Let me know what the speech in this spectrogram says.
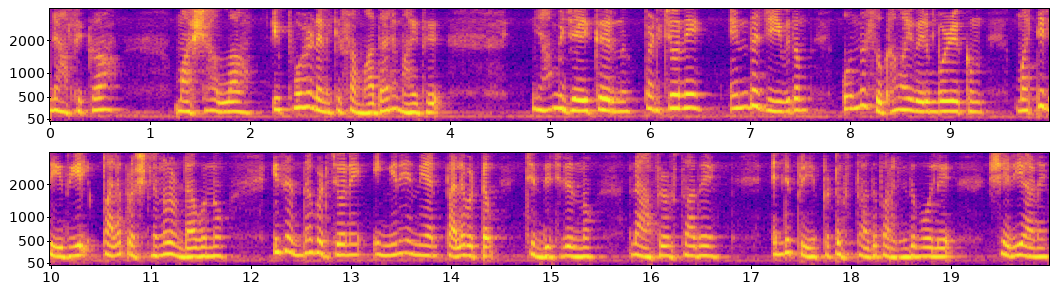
നാഫിക്ക മാഷ അല്ലാ ഇപ്പോഴാണ് എനിക്ക് സമാധാനമായത്. ഞാൻ വിചാരിക്കുമായിരുന്നു പഠിച്ചോനെ എന്താ ജീവിതം? ഒന്ന് സുഖമായി വരുമ്പോഴേക്കും മറ്റു രീതിയിൽ പല പ്രശ്നങ്ങളുണ്ടാകുന്നു. ഇതെന്താ പഠിച്ചോനെ ഇങ്ങനെയെന്ന് ഞാൻ പലവട്ടം ചിന്തിച്ചിരുന്നു. നാഫി ഉസ്താദെ എന്റെ പ്രിയപ്പെട്ട ഉസ്താദ് പറഞ്ഞതുപോലെ ശരിയാണ്.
